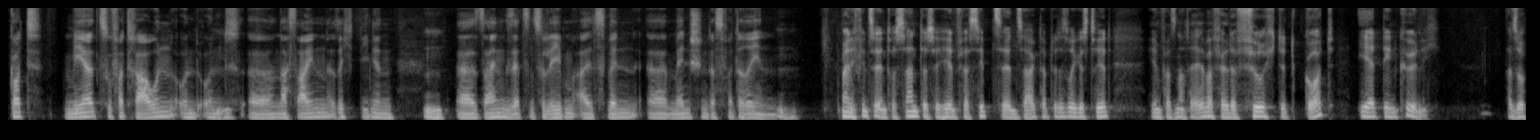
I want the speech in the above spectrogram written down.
Gott mehr zu vertrauen und, und mhm. äh, nach seinen Richtlinien, mhm. äh, seinen Gesetzen zu leben, als wenn äh, Menschen das verdrehen. Ich meine, ich finde es ja interessant, dass er hier in Vers 17 sagt, habt ihr das registriert? Jedenfalls nach der Elberfelder, fürchtet Gott, ehrt den König. Also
